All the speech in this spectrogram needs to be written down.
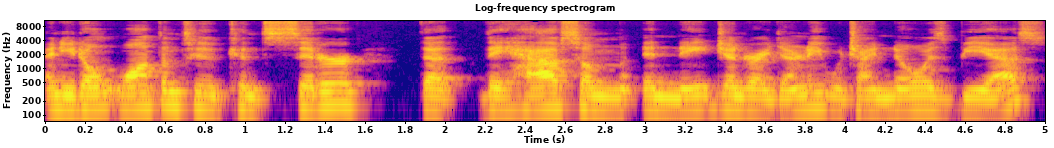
and you don't want them to consider that they have some innate gender identity, which I know is BS,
